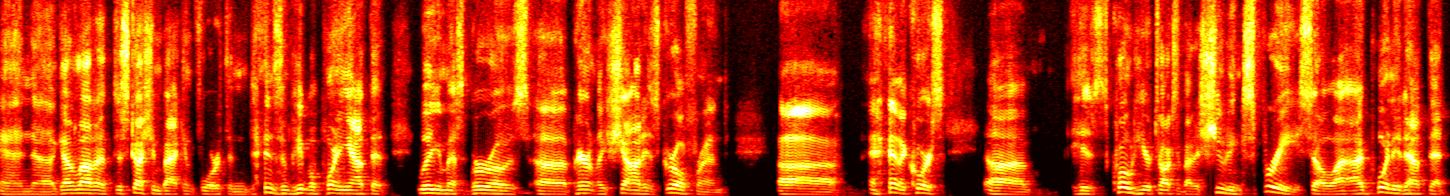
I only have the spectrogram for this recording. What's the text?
and uh, got a lot of discussion back and forth, and, and some people pointing out that William S. Burroughs uh, apparently shot his girlfriend, uh, and of course, uh, his quote here talks about a shooting spree. So I, I, pointed out that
